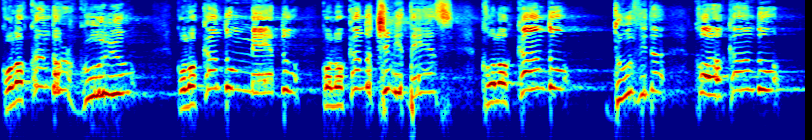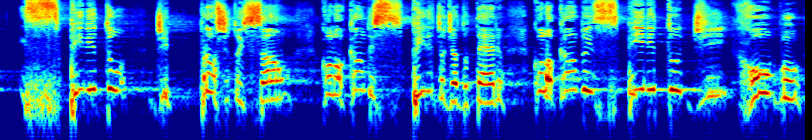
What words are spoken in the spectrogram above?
colocando orgulho, colocando medo, colocando timidez, colocando dúvida, colocando espírito de prostituição, colocando espírito de adultério, colocando espírito de roubo,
